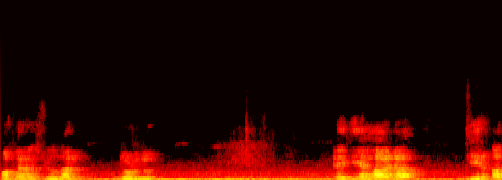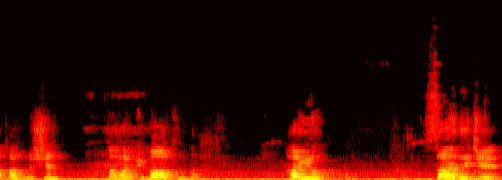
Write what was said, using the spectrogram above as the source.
operasyonlar durdu. Belediye hala bir atanmışın tahakkümü altında. Kayyum sadece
